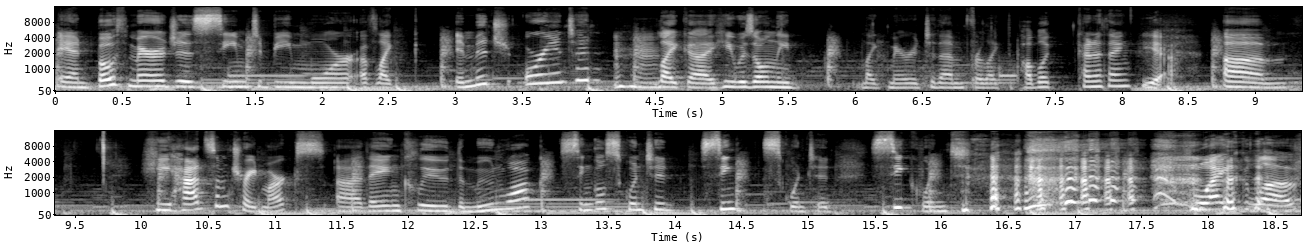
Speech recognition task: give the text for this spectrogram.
and both marriages seemed to be more of like image oriented. Like uh, he was only like married to them for like the public kind of thing. Yeah. Um, he had some trademarks. Uh, they include the moonwalk, single squinted, sink, squinted, sequined, white glove.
